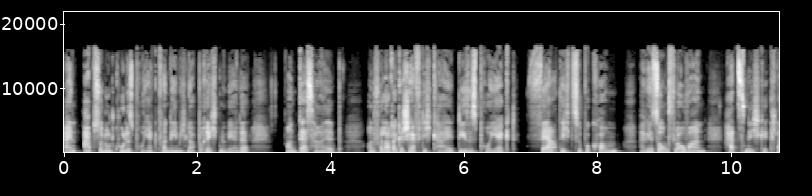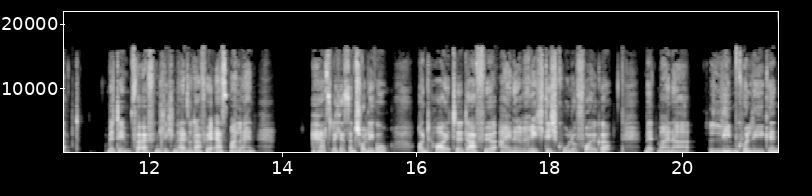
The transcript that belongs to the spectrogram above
ein absolut cooles Projekt, von dem ich noch berichten werde. Und deshalb und vor lauter Geschäftigkeit dieses Projekt fertig zu bekommen, weil wir so im Flow waren, hat's nicht geklappt mit dem Veröffentlichen. Also dafür erstmal ein herzliches Entschuldigung und heute dafür eine richtig coole Folge mit meiner lieben Kollegin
